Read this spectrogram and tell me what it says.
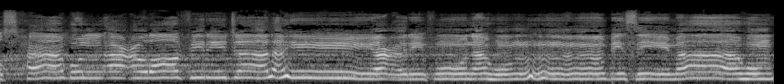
أصحاب الأعراف رجالا يعرفونهم بسيماهم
